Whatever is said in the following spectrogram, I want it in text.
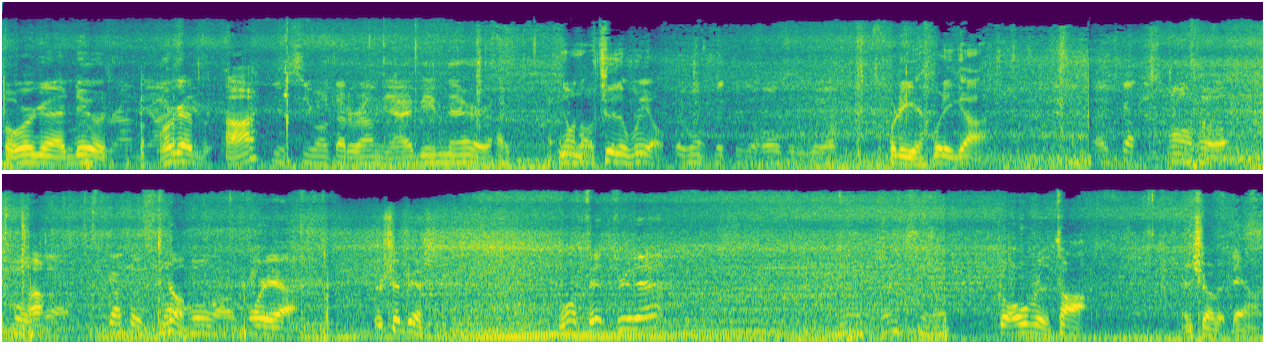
What we're gonna do is we're gonna huh? You, you want that around the I-beam there? Or I, No, no, through the wheel. It won't fit through the holes of the wheel. What do you what do you got? Uh, It's got the small hole. hole Huh? out. It's got those small No. hole out. Where you at? There should be a won't fit through that? Go over the top and shove it down.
